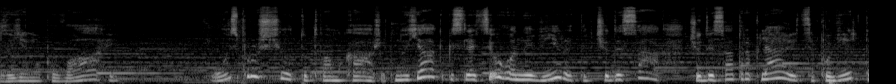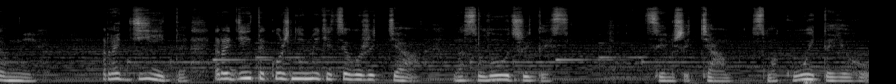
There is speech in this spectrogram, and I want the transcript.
взаємоповаги. Ось про що тут вам кажуть. Ну як після цього не вірити в чудеса? Чудеса трапляються, повірте в них. Радійте, радійте кожній миті цього життя, насолоджуйтесь цим життям, смакуйте його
